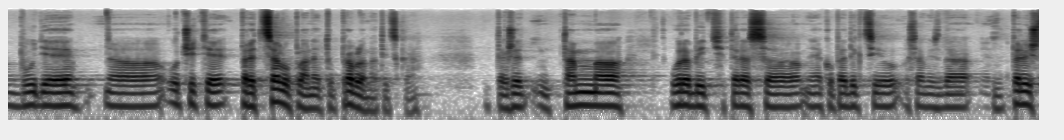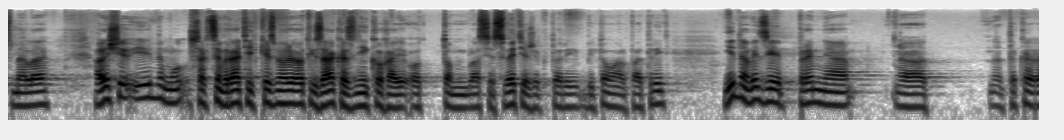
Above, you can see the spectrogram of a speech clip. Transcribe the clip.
bude určite pre celú planetu problematická. Takže tam urobiť teraz nejakú predikciu sa mi zdá príliš smelé. Ale ešte jednomu sa chcem vrátiť, keď sme hovorili o tých zákazníkoch, aj o tom vlastne svete, že ktorý by to mal patriť. Jedna vec je pre mňa taká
